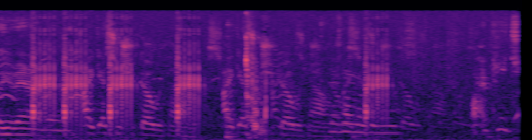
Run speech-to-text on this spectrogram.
Oh, you ran out of ammo. I guess you should go with Alex. I guess you should go with There's Alex. no more grenades. RPG!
